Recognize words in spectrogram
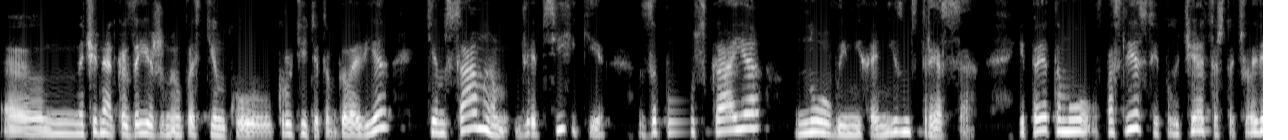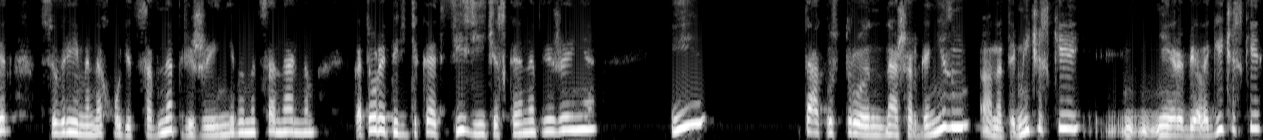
Э, начинает как заезженную пластинку крутить это в голове, тем самым для психики запуская новый механизм стресса. И поэтому впоследствии получается, что человек все время находится в напряжении в эмоциональном, которое перетекает в физическое напряжение. И так устроен наш организм анатомически, нейробиологически,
